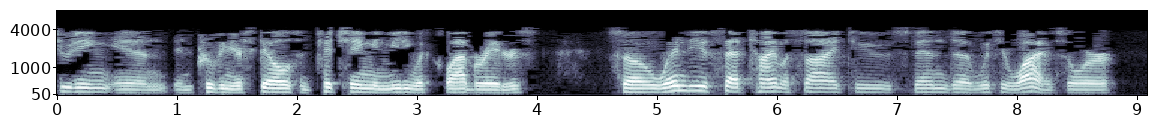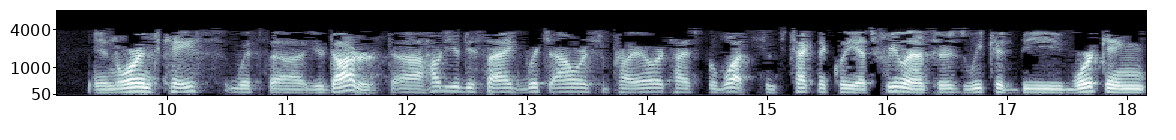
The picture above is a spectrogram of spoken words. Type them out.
shooting and improving your skills and pitching and meeting with collaborators. So when do you set time aside to spend uh, with your wives or in Oren's case with uh, your daughter? Uh, how do you decide which hours to prioritize for what? Since technically as freelancers, we could be working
